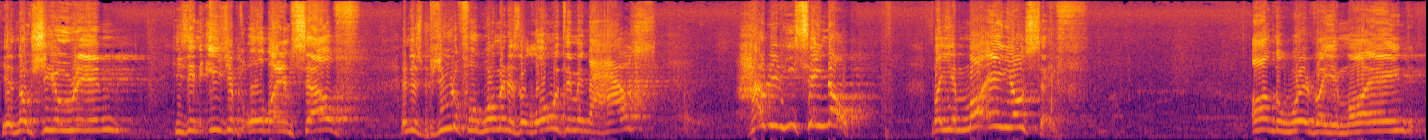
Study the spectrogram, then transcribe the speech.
He has no shiurim. He's in Egypt all by himself. And this beautiful woman is alone with him in the house. How did he say no? Vayima'en Yosef. On the word Vayima'en,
